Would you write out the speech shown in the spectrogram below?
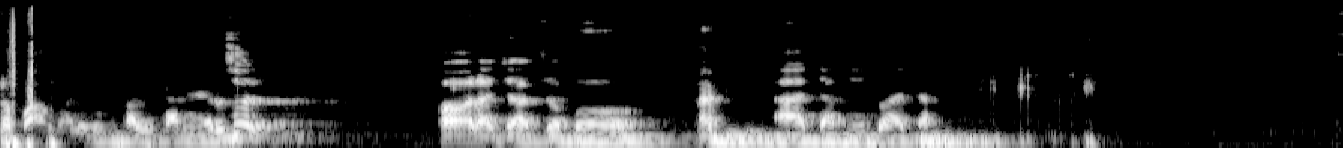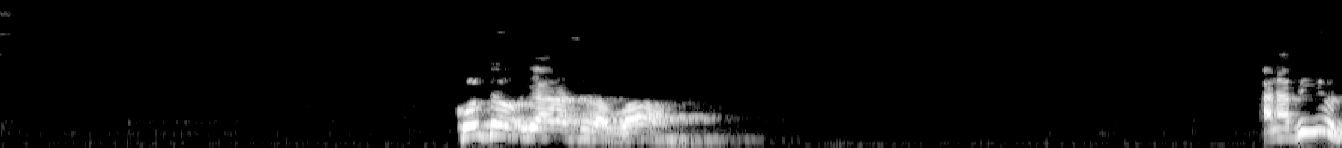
Sapa awaluhum kawitane Rasul. Kaulah jawab sapa Nabi Adam iku Adam. Kultu ya Rasulullah. Anabiyun.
